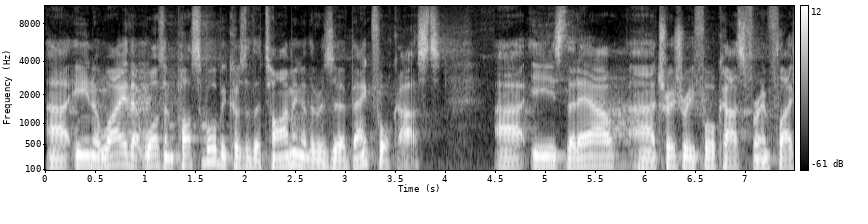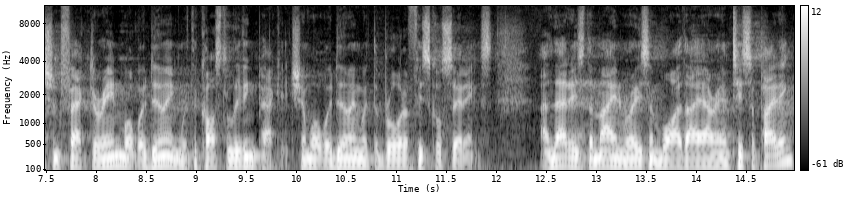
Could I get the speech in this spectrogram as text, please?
uh, in a way that wasn't possible because of the timing of the Reserve Bank forecasts, uh, is that our uh, Treasury forecasts for inflation factor in what we're doing with the cost of living package and what we're doing with the broader fiscal settings. And that is the main reason why they are anticipating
